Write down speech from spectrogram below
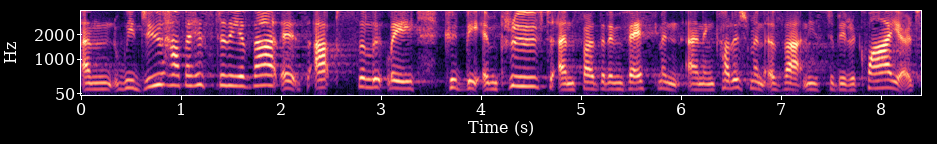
And we do have a history of that. It's absolutely could be improved and further investment and encouragement of that needs to be required.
